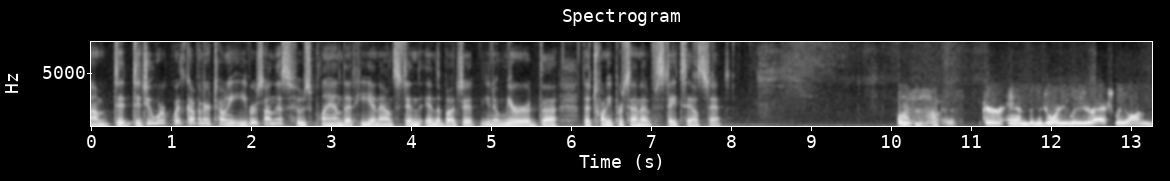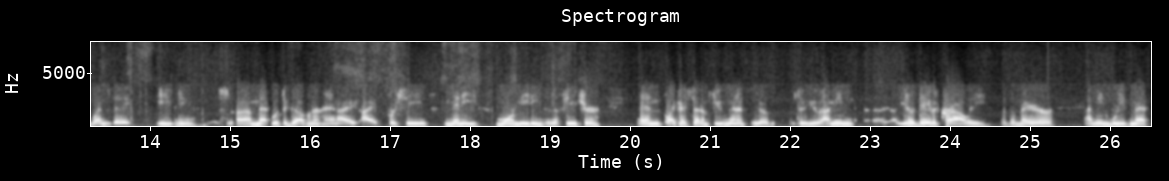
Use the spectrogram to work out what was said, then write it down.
Um, did, did you work with Governor Tony Evers on this, whose plan that he announced in, in the budget, you know, mirrored the, the 20% of state sales tax? Well, is Speaker and the Majority Leader actually on Wednesday evening uh, met with the governor, and I, I foresee many more meetings in the future. And like I said a few minutes ago to you, I mean, uh, you know, David Crowley, the mayor, I mean, we've met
